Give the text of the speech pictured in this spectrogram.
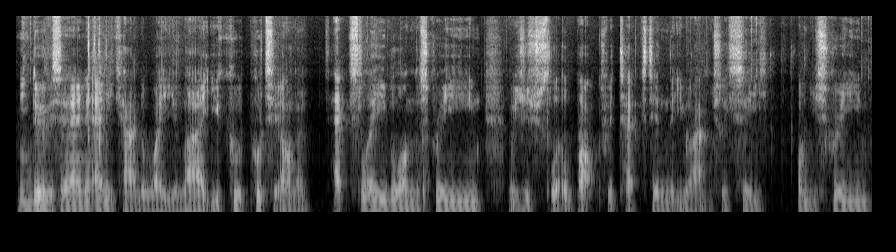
You can do this in any, any kind of way you like. You could put it on a text label on the screen, which is just a little box with text in that you actually see on your screen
